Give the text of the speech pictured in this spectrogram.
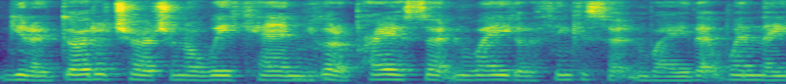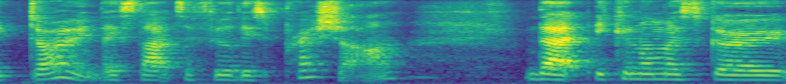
You know go to church on a weekend you got to pray a certain way you got to think a certain way that when they don't they start to feel this pressure that it can almost go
